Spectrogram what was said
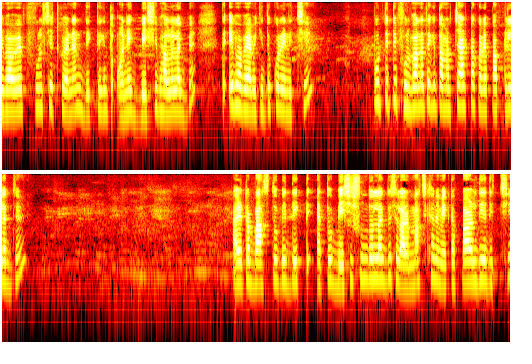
এভাবে ফুল সেট করে নেন, দেখতে কিন্তু অনেক বেশি ভালো লাগবে। তো এভাবে আমি কিন্তু করে নিচ্ছি। প্রত্যেকটি ফুল বানাতে কিন্তু আমার চারটা করে পাপড়ি লাগছে। আর এটা বাস্তবে দেখতে এত বেশি সুন্দর লাগতেছিল, আর মাঝখানে আমি একটা পার্ল দিয়ে দিচ্ছি।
